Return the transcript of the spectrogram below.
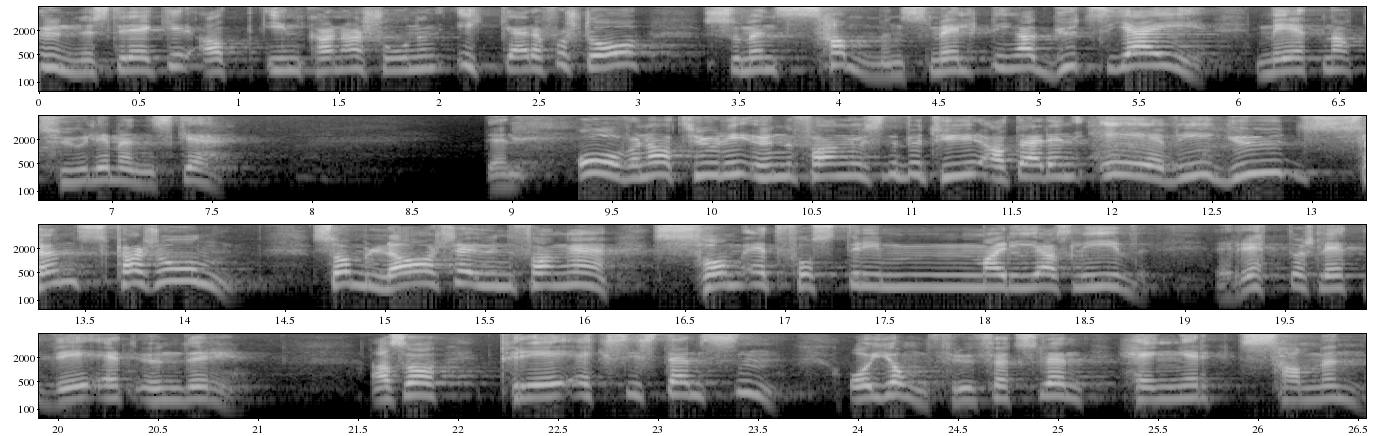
understreker at inkarnasjonen ikke er å forstå som en sammensmelting av Guds jeg med et naturlig menneske. Den overnaturlige unnfangelsen betyr at det er den evige Guds sønns person som lar seg unnfange som et foster i Marias liv. Rett og slett ved et under. Altså preeksistensen og jomfrufødselen henger sammen.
